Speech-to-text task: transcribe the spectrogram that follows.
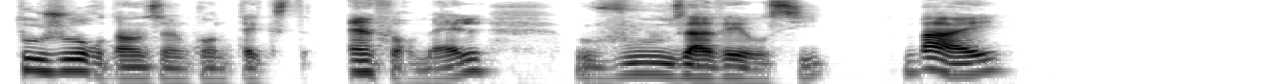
Toujours dans un contexte informel, vous avez aussi bye.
